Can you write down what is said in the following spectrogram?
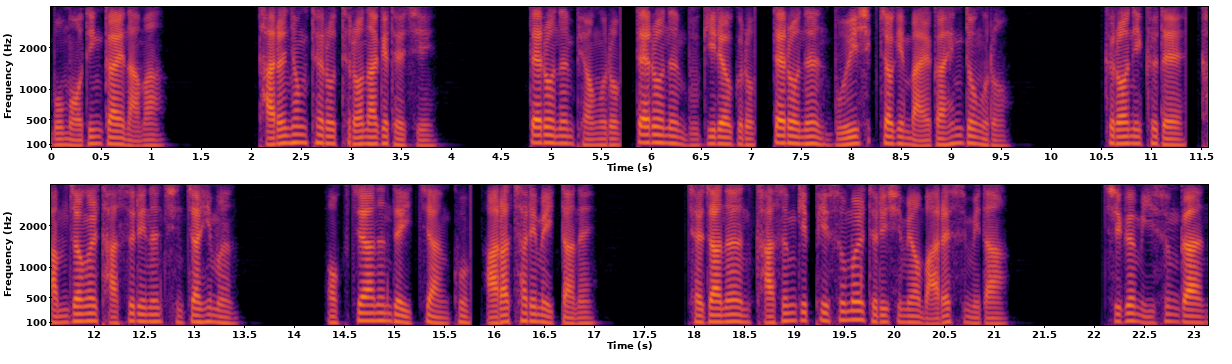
몸 어딘가에 남아 다른 형태로 드러나게 되지. 때로는 병으로, 때로는 무기력으로, 때로는 무의식적인 말과 행동으로. 그러니 그대 감정을 다스리는 진짜 힘은 억제하는 데 있지 않고 알아차림에 있다네. 제자는 가슴 깊이 숨을 들이쉬며 말했습니다. 지금 이 순간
